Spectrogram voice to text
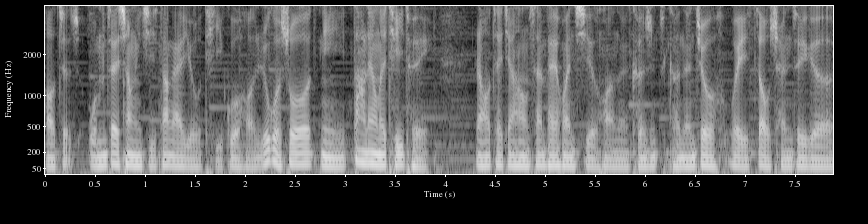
好，这我们在上一集大概有提过哈。如果说你大量的踢腿，然后再加上三拍换气的话呢，可是可能就会造成这个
